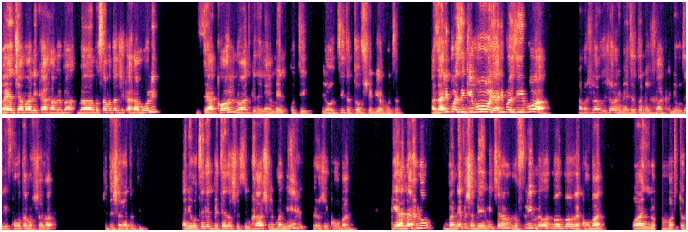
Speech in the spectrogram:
והילד שאמר לי ככה, ובמשא ומתן שככה אמרו לי, זה הכל נועד כדי לאמן אותי, להוציא את הטוב שבי החוצה. אז היה לי פה איזה גירוי, היה לי פה איזה אירוע, אבל שלב ראשון אני מייצר את המרחק. אני רוצה לבחור את המחשבה שתשרת אותי. אני רוצה להיות בתדר של שמחה, של מנהיג ולא של קורבן. כי אנחנו, בנפש הבהמית שלנו, נופלים מאוד מאוד מאוד לקורבן. וואי, אני לא מרגיש טוב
